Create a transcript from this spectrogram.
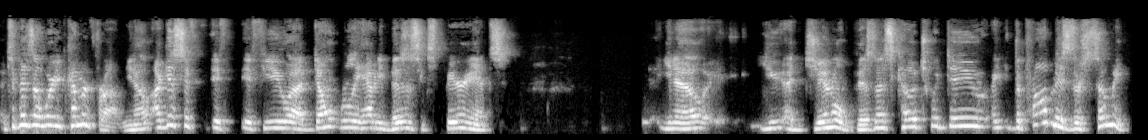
it depends on where you're coming from you know? I guess if if if you uh, don't really have any business experience you know you a general business coach would do. The problem is there's so many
